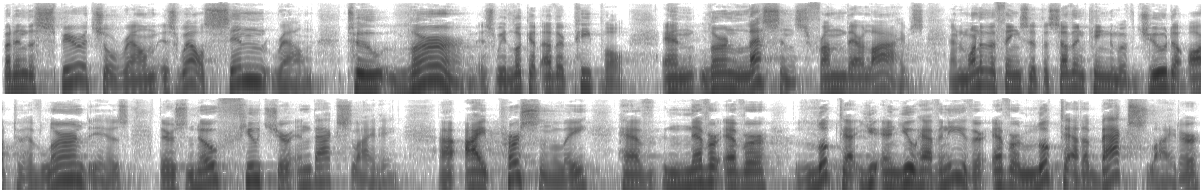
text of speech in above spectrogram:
but in the spiritual realm as well, sin realm, to learn as we look at other people and learn lessons from their lives. And one of the things that the southern kingdom of Judah ought to have learned is there's no future in backsliding. Uh, I personally have never ever looked at you, and you haven't either, ever looked at a backslider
